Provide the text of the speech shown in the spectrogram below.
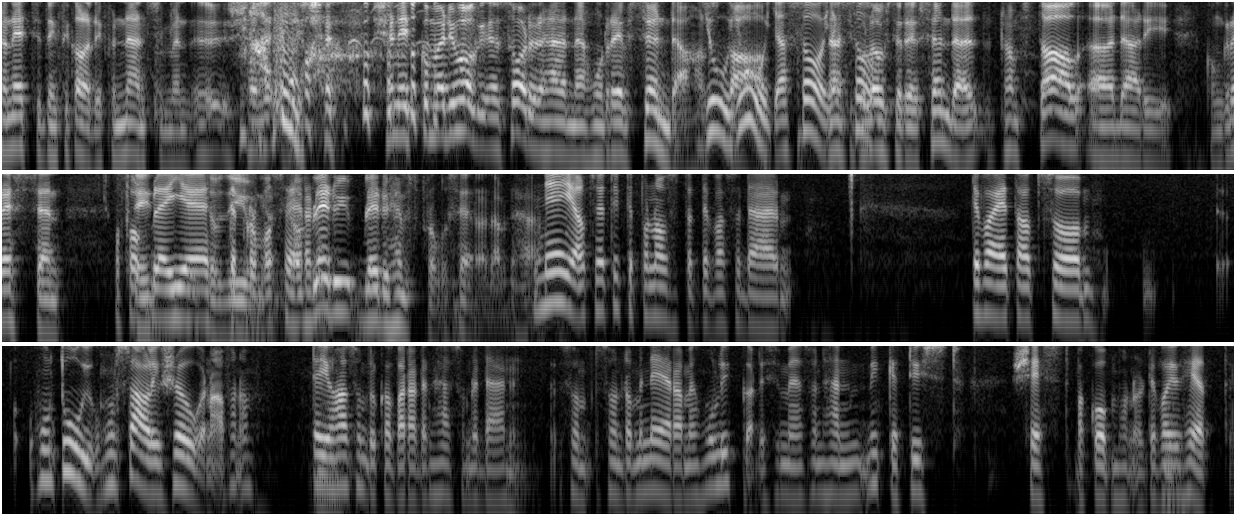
Jeanette, jag tänkte kalla dig för Nancy, men uh, Jeanette, Jeanette, kommer du ihåg, såg du det här när hon rev sönder hans jo, tal? Jo, jag såg. Nancy jag Pelosi rev sönder Trumps tal uh, där i kongressen. Och folk blev jätteprovocerade. Blev du, blev du hemskt provocerad av det här? Nej, alltså jag tyckte på något sätt att det var så där... Det var ett alltså... Hon, tog, hon stal ju showen av honom. Det är ju mm. han som brukar vara den här som, det där, mm. som, som dominerar men hon lyckades ju med en sån här mycket tyst gest bakom honom. Det var ju mm. helt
